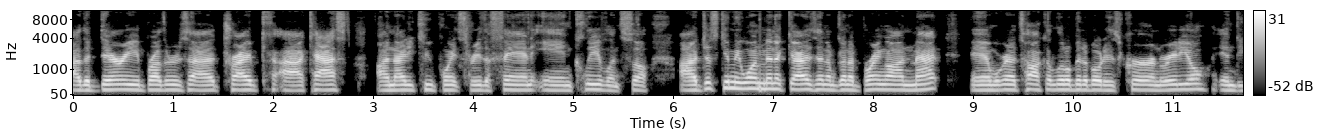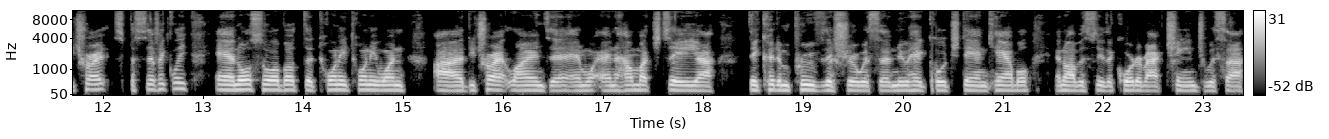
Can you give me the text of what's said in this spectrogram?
uh, the Dery Brothers uh, Tribe cast on 92.3, The Fan in Cleveland. So just give me one minute, guys, and I'm going to bring on Matt, and we're going to talk a little bit about his career in radio in Detroit specifically, and also about the 2021 Detroit Lions and and how much they uh, they could improve this year with the new head coach Dan Campbell, and obviously the quarterback change with uh,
